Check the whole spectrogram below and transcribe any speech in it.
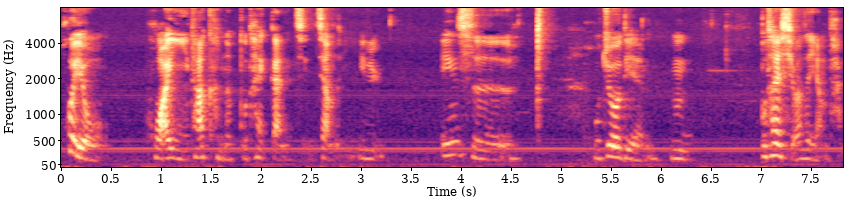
会有怀疑他可能不太干净这样的疑虑，因此 我就有点嗯不太喜欢在阳台。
